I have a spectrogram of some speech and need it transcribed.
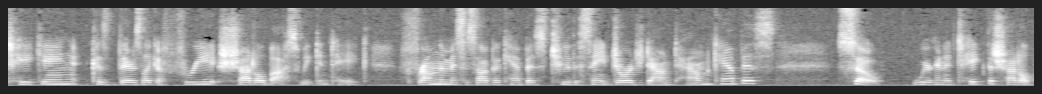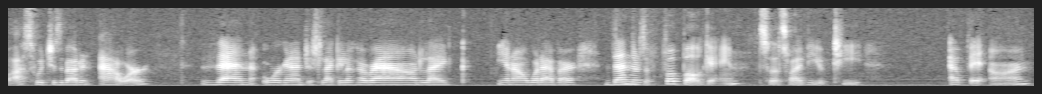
taking because there's like a free shuttle bus we can take from the Mississauga campus to the St. George downtown campus. So we're gonna take the shuttle bus, which is about an hour. Then we're gonna just like look around, like you know, whatever. Then there's a football game, so that's why I have U of T outfit on.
